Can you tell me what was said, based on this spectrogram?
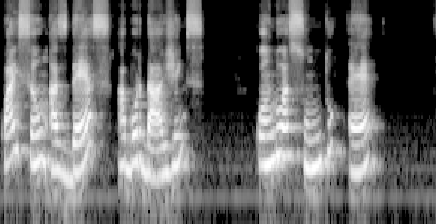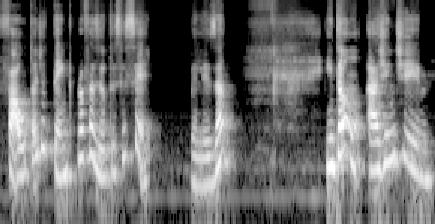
quais são as 10 abordagens quando o assunto é falta de tempo para fazer o TCC, beleza? Então, a gente.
